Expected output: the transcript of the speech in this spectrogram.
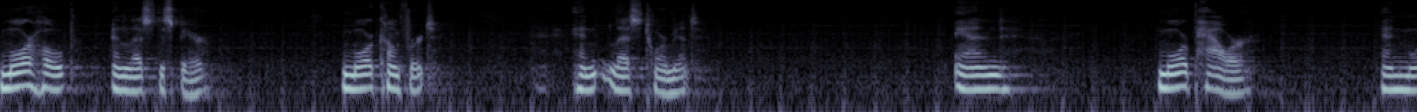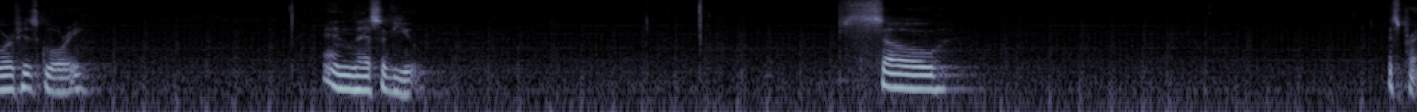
more hope and less despair, more comfort and less torment, and more power and more of His glory, and less of you. So, Let's pray.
